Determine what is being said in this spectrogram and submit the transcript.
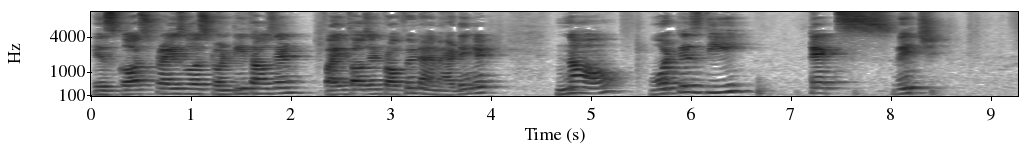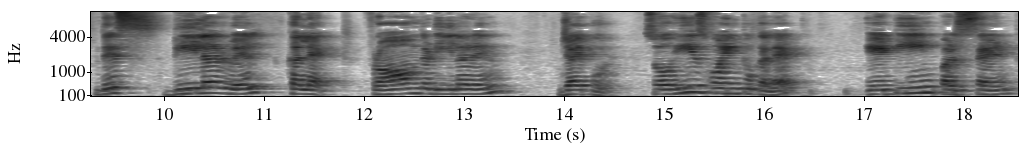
His cost price was 20,000, 5,000 profit. I am adding it. Now, what is the tax which this dealer will collect from the dealer in Jaipur? So, he is going to collect 18%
